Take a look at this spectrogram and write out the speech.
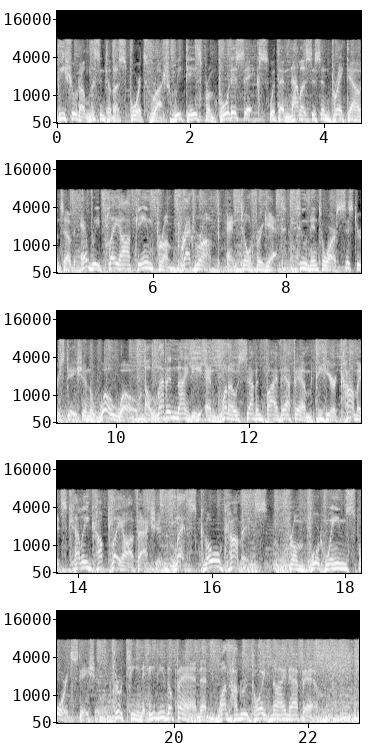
Be sure to listen to the Sports Rush weekdays from 4 to 6 with analysis and breakdowns of every playoff game from Brett Rump. And don't forget, tune into our sister station, WOWO, 1190 and 1075 FM to hear Komets Kelly Cup playoff action. Let's go Komets. From Fort Wayne Sports Station, 1380 The Fan and 100.9 FM.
